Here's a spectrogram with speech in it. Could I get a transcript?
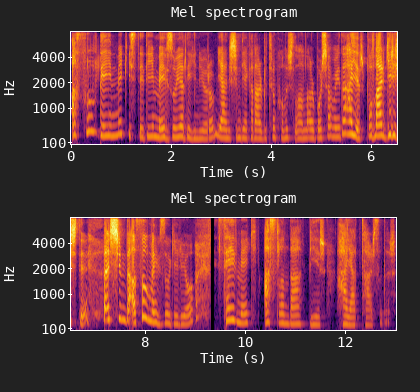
asıl değinmek istediğim mevzuya değiniyorum. Yani şimdiye kadar bütün konuşulanlar boşa mıydı? Hayır bunlar girişti. Şimdi asıl mevzu geliyor. Sevmek aslında bir hayat tarzıdır.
